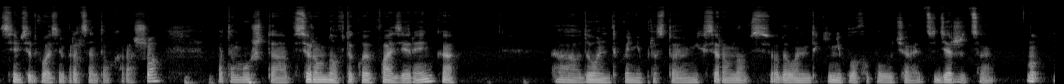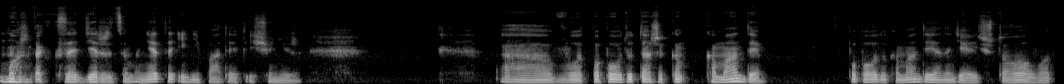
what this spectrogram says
78% хорошо, потому что все равно в такой фазе рынка э, довольно такой непростой, у них все равно все довольно-таки неплохо получается, держится, ну, можно так сказать, держится монета и не падает еще ниже. А, вот, по поводу даже ком команды, по поводу команды я надеюсь, что вот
